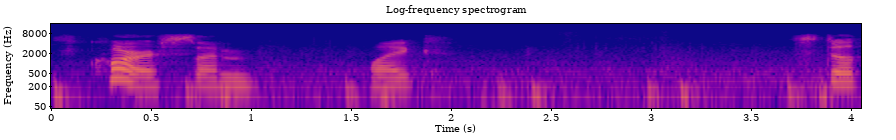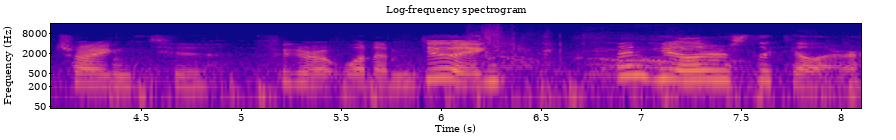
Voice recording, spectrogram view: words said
Of course, I'm, like, still trying to figure out what I'm doing. And here's the killer.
